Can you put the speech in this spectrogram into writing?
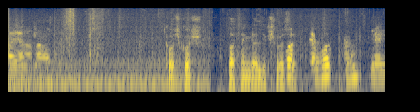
Ay anana abi. Koş koş. Zaten geldik şurası. Bak bak. Ben.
